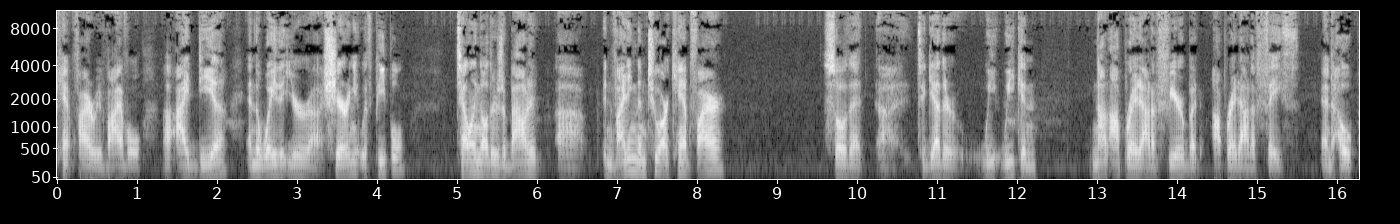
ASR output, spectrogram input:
Campfire Revival uh, idea and the way that you're uh, sharing it with people, telling others about it, uh, inviting them to our campfire so that uh, together we, we can not operate out of fear, but operate out of faith and hope.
